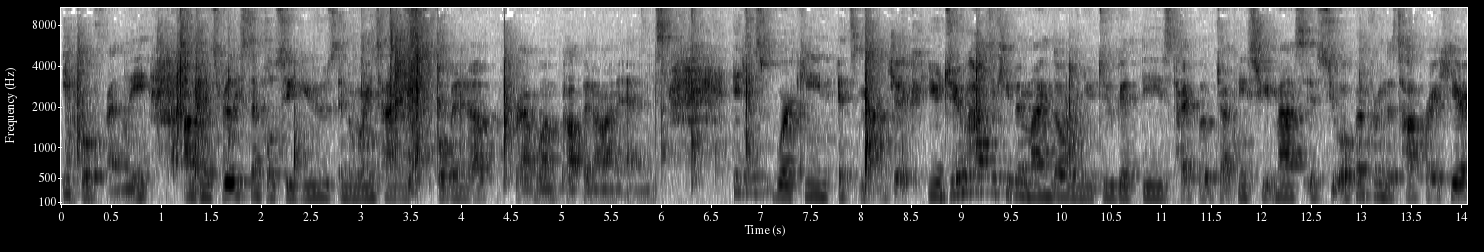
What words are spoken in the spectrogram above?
eco-friendly um, and it's really simple to use in the morning time. Open it up, grab one, pop it on and it is working its magic. You do have to keep in mind though when you do get these type of Japanese sheet masks is to open from the top right here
